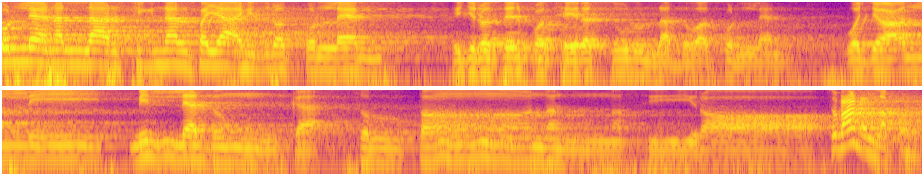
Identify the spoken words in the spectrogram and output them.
করলেন, আল্লাহর সিগনাল পাইয়া হিজরত করলেন। হিজরতের পথে রাসূলুল্লাহ দোয়া করলেন ওয়াজআললি মিল্লাদুনকা সুলতানান পড়ে।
